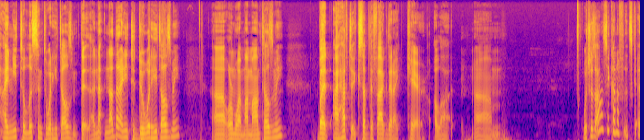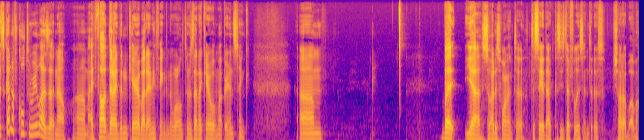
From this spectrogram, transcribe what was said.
I need to listen to what he tells me. Not, not that I need to do what he tells me uh, or what my mom tells me, but I have to accept the fact that I care a lot. Um, which is honestly kind of it's it's kind of cool to realize that now. Um, I thought that I didn't care about anything in the world. Turns out I care what my parents think. Um, but yeah, so I just wanted to to say that because he's definitely listening to this. Shout out, Baba.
